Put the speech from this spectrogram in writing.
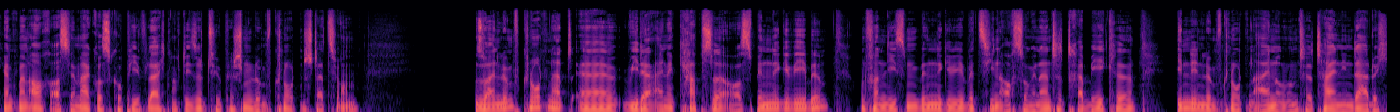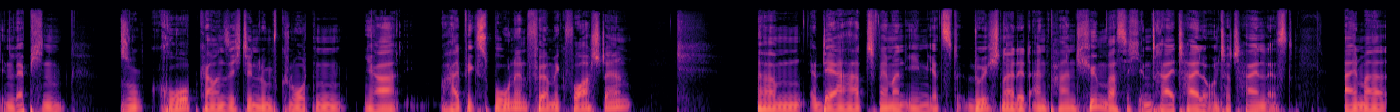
Kennt man auch aus der Makroskopie vielleicht noch diese typischen Lymphknotenstationen. So ein Lymphknoten hat äh, wieder eine Kapsel aus Bindegewebe und von diesem Bindegewebe ziehen auch sogenannte Trabekel in den Lymphknoten ein und unterteilen ihn dadurch in Läppchen. So grob kann man sich den Lymphknoten ja halbwegs bohnenförmig vorstellen. Ähm, der hat, wenn man ihn jetzt durchschneidet, ein Parenchym, was sich in drei Teile unterteilen lässt. Einmal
